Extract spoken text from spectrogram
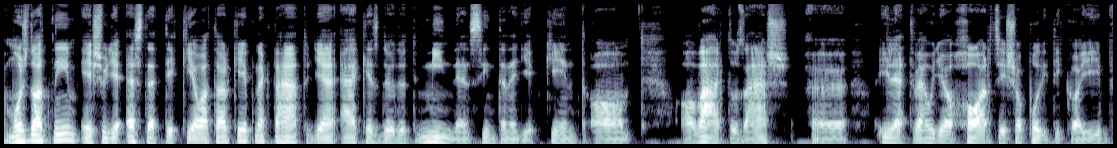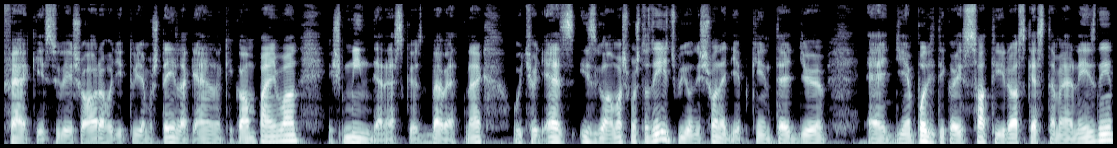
mosdatni, és ugye ezt tették ki avatarképnek, tehát ugye elkezdődött minden szinten egyébként a, a változás illetve ugye a harc és a politikai felkészülés arra, hogy itt ugye most tényleg elnöki kampány van, és minden eszközt bevetnek, úgyhogy ez izgalmas. Most az HBO-n is van egyébként egy, egy ilyen politikai szatíra, azt kezdtem el nézni,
